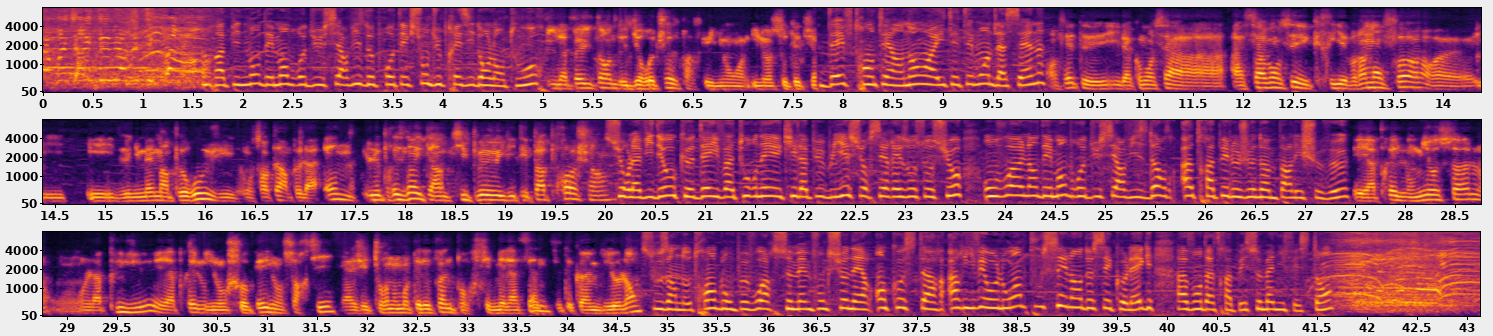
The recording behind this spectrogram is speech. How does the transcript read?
Rapidement, des membres du service de protection du président l'entourent. Il n'a pas eu le temps de dire autre chose parce qu'ils lui ont, ils ont sauté dessus. Dave, 31 ans, a été témoin de la scène. En fait, euh, il a commencé à, à s'avancer et crier vraiment fort. euh, Il, il est devenu même un peu rouge. On sentait un peu la haine. Le président était un petit peu, il n'était pas proche. Hein. Sur la vidéo que Dave a tournée et qu'il a publiée sur ses réseaux sociaux, on voit l'un des membres du service d'ordre attraper le jeune homme par les cheveux. Et après, ils l'ont mis au sol. On l'a plus vu. Et après, ils l'ont chopé, ils l'ont sorti. J'ai tourné mon téléphone pour filmer la scène. C'était quand même violent. Sous un autre angle, on peut voir ce même fonctionnaire en costard arriver au loin pousser l'un de ses collègues avant d'attraper ce manifestant.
